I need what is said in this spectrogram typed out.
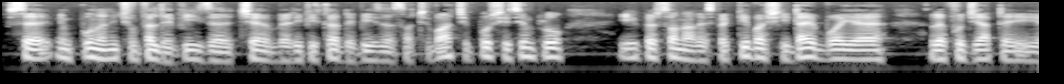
se impună niciun fel de viză, ce verificări de viză sau ceva, ci pur și simplu e persoana respectivă și dai voie refugiatei,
